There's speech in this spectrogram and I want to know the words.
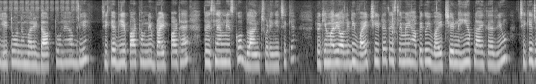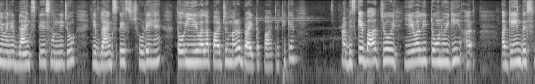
ये टोन हमारे डार्क टोन है अब ये ठीक है, अब ये पार्ट हमने ब्राइट पार्ट है तो इसलिए हमने इसको ब्लैंक छोड़ेंगे, ठीक है? क्योंकि हमारी ऑलरेडी वाइट शीट है तो इसलिए मैं यहाँ पे कोई वाइट शेड नहीं अप्लाई कर रही हूँ। ठीक है, जो मैंने ब्लैंक स्पेस हमने जो ये ब्लैंक स्पेस छोड़े हैं तो ये वाला पार्ट जो हमारा ब्राइट पार्ट है, ठीक है? अब इसके बाद जो ये वाली टोन होगी again this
